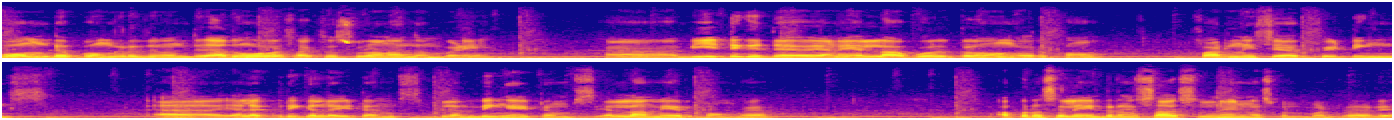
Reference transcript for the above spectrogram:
ஹோம் டெப்போங்கிறது வந்து அதுவும் ஒரு சக்ஸஸ்ஃபுல்லான கம்பெனி வீட்டுக்கு தேவையான எல்லா பொருட்களும் அங்கே இருக்கும். Furniture fittings electrical items plumbing items எல்லாமே இருக்கும் அங்கே. அப்புறம் சில இன்டர்நெட் ஸ்டாக்ஸ்லாம் இன்வெஸ்ட்மெண்ட் பண்ணுறாரு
